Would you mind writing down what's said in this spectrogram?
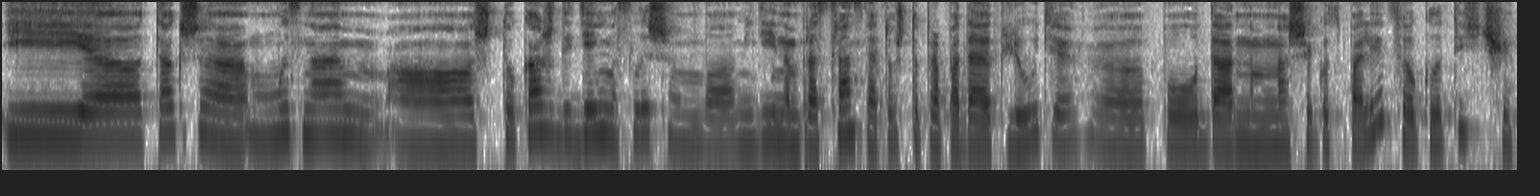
И э, также мы знаем, э, что каждый день мы слышим в медийном пространстве о том, что пропадают люди. Э, по данным нашей госполиции, около тысячи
